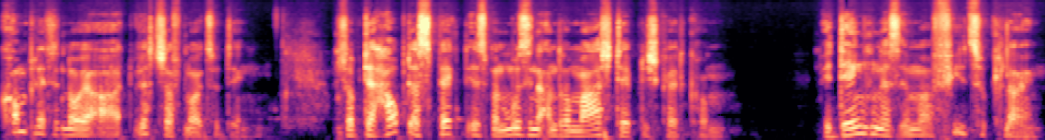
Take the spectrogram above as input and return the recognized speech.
komplette neue Art, Wirtschaft neu zu denken. Und ich glaube, der Hauptaspekt ist, man muss in eine andere Maßstäblichkeit kommen. Wir denken das immer viel zu klein.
